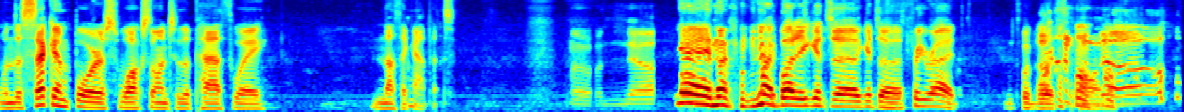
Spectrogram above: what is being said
When the second Boris walks onto the pathway, nothing happens. Oh no! Yay, my my buddy gets a gets a free ride. That's what Boris Oh calling no!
